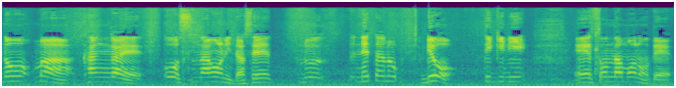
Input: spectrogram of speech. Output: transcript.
の、まあ、考えを素直に出せるネタの量的に、えー、そんなもので、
